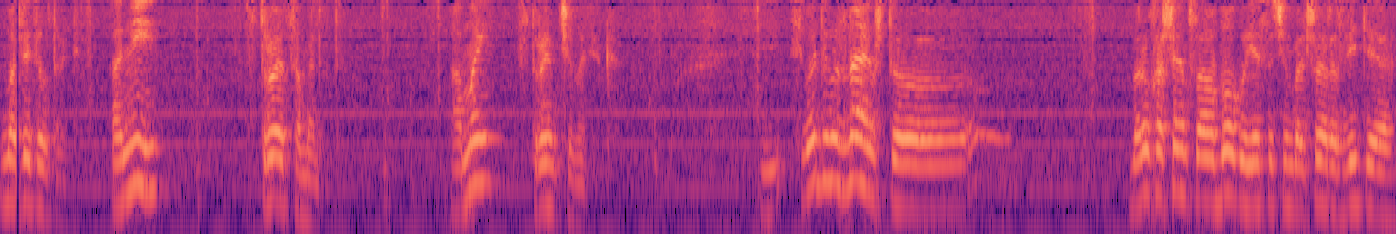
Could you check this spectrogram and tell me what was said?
Ему ответил так. Они строят самолет. а мы строим человека. И сегодня мы знаем, что Барух Хашем, слава Богу, есть очень большое развитие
